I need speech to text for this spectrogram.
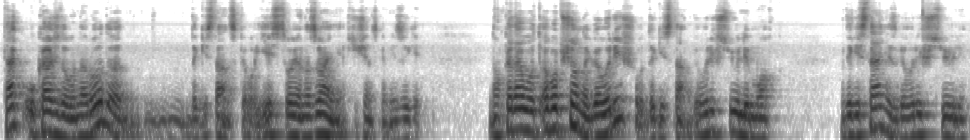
Так у каждого народа дагестанского есть свое название в чеченском языке. Но когда вот обобщенно говоришь, вот Дагестан, говоришь Сюли Мох, в Дагестане говоришь Сюли.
